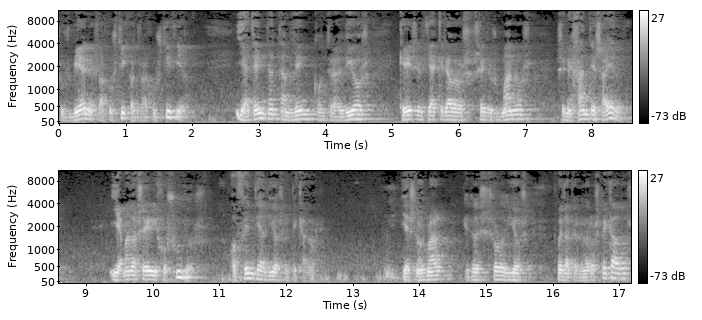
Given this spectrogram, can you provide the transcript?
sus bienes, la justicia, contra la justicia, y atentan también contra el Dios que es el que ha creado a los seres humanos semejantes a Él, y llamado a ser hijos suyos, ofende a Dios el pecador. Y es normal que entonces solo Dios pueda perdonar los pecados,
